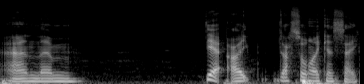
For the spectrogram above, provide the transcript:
and um, yeah, I that's all I can say.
